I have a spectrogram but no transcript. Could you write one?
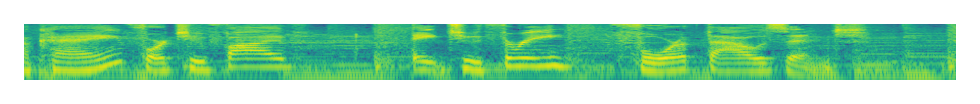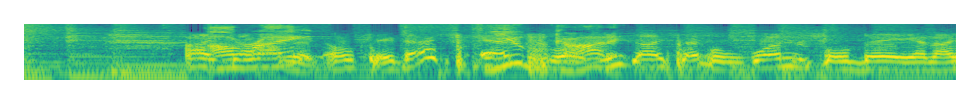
Okay? 425 823 4000. I All got right. it. Okay, that's excellent. got it. You guys have a wonderful day, and I,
